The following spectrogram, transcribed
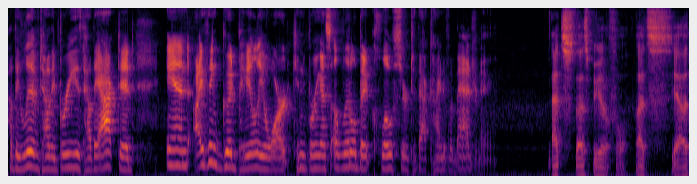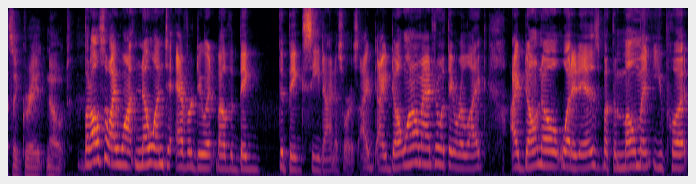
how they lived how they breathed how they acted and i think good paleo art can bring us a little bit closer to that kind of imagining That's that's beautiful. That's yeah, that's a great note. but also I want no one to ever do it about the big the big sea dinosaurs. I, I don't want to imagine what they were like. I don't know what it is, but the moment you put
